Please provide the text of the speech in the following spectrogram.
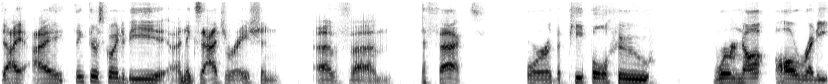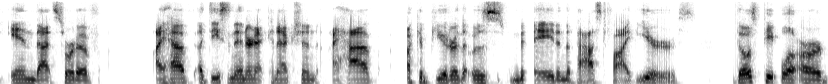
I, I, think there's going to be an exaggeration of um, effect for the people who were not already in that sort of I have a decent internet connection. I have a computer that was made in the past five years, those people are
